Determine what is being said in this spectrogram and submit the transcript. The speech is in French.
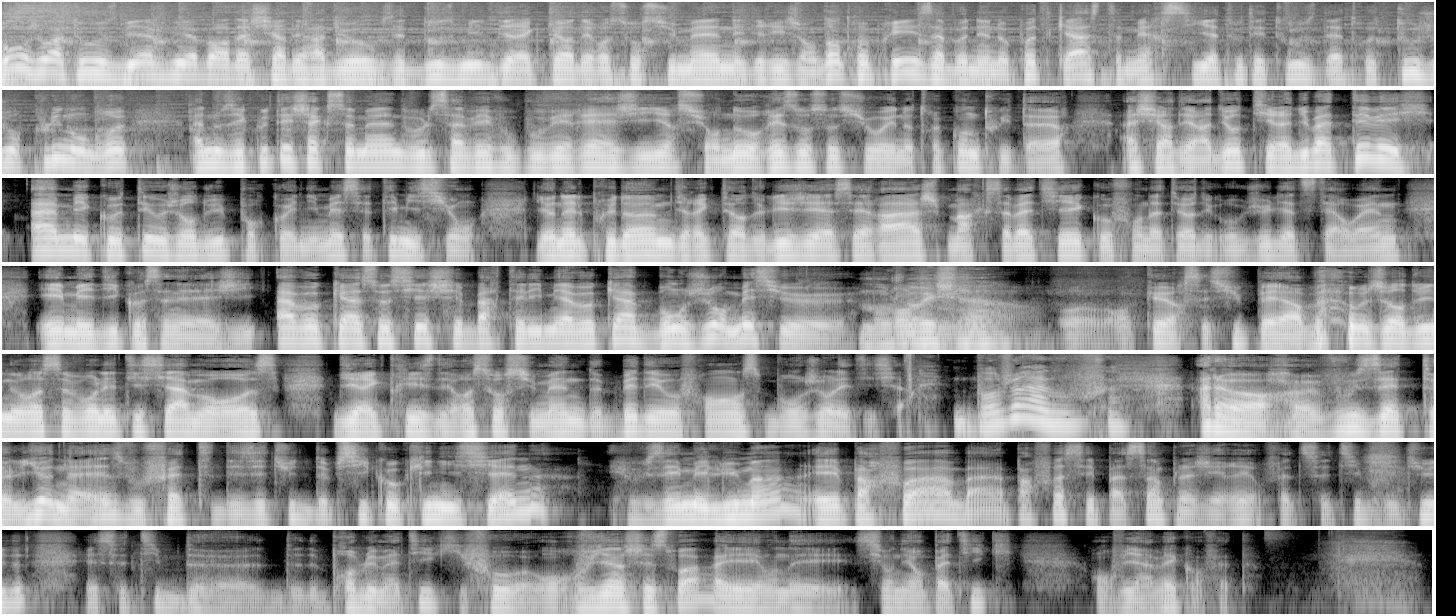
Bonjour à tous, bienvenue à bord d'HRD Radio. Vous êtes 12 000 directeurs des ressources humaines et dirigeants d'entreprises. Abonnez à nos podcasts. Merci à toutes et tous d'être toujours plus nombreux à nous écouter chaque semaine. Vous le savez, vous pouvez réagir sur nos réseaux sociaux et notre compte Twitter, HRD Radio-du-bas TV. À mes côtés aujourd'hui pour co-animer cette émission, Lionel Prudhomme, directeur de l'IGSRH, Marc Sabatier, cofondateur du groupe Juliette Sterwen et Mehdi Kossanelagi, avocat associé chez Barthélemy Avocat. Bonjour messieurs. Bonjour, Richard. En cœur, c'est superbe. Aujourd'hui, nous recevons Laetitia Amoros, directrice des ressources humaines de BDO France. Bonjour Laetitia. Bonjour à vous. Alors, vous êtes lyonnaise, vous faites des études de psychoclinicienne. Et vous aimez l'humain et parfois, bah, parfois c'est pas simple à gérer en fait ce type d'études et ce type de, de, problématiques. Il faut, on revient chez soi et on est, si on est empathique, on revient avec en fait.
